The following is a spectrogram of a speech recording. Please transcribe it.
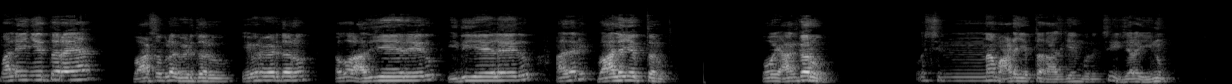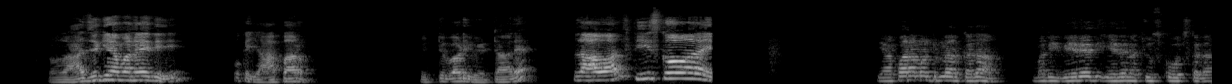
మళ్ళీ ఏం చేస్తారయ్యా వాట్సాప్లో పెడతారు. ఏమైనా పెడతారు? ఒక అది చేయలేదు ఇది చేయలేదు అదని వాళ్ళే చెప్తారు. ఓ యాంకరు ఒక చిన్న మాట చెప్తా రాజకీయం గురించి జర ఇను. రాజకీయం అనేది ఒక వ్యాపారం. పెట్టుబడి పెట్టాలి లాభాలు తీసుకోవాలి. వ్యాపారం అంటున్నారు కదా మరి వేరేది ఏదైనా చూసుకోవచ్చు కదా?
